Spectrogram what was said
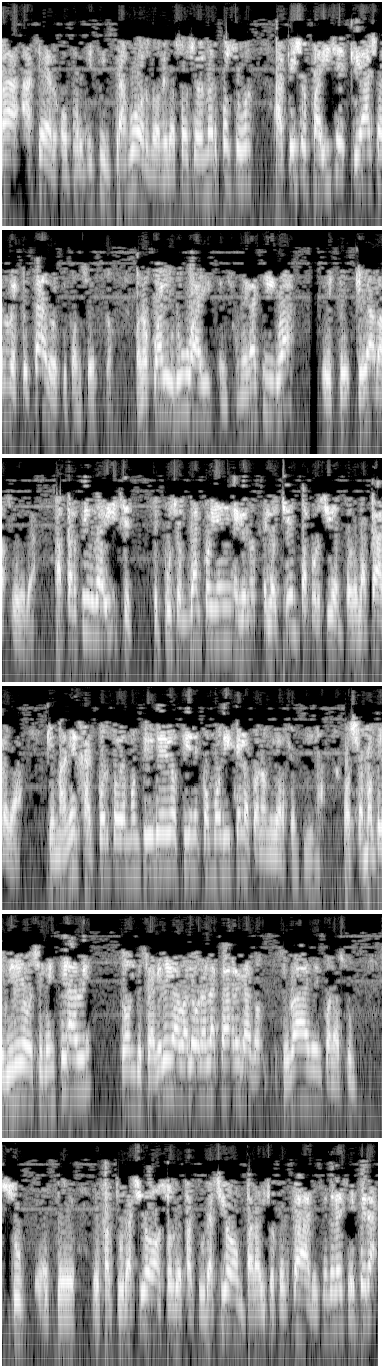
va a hacer o permitir transbordos de los socios del Mercosur aquellos países que hayan respetado este concepto. Con lo cual Uruguay, en su negativa, este, quedaba fuera. A partir de ahí se, puso en blanco y en negro el 80% de la carga que maneja el puerto de Montevideo tiene como origen la economía argentina. O sea, Montevideo es el enclave donde se agrega valor a la carga, donde se valen con la sub, sub este, eh, facturación, sobrefacturación, paraísos fiscales, etcétera, etcétera,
